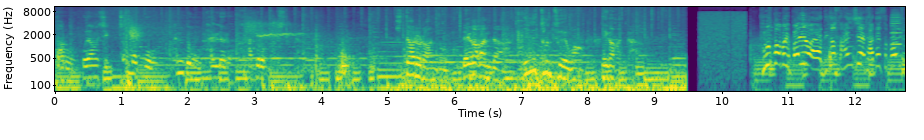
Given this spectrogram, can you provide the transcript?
바로 보양식 처먹고 한동 달려러 가도록 하겠습니다. 기다려라 한동. 내가 간다. 인스턴트의 왕. 내가 간다. 붕어빠박이 빨리 와야 늦었어 한 시간 다 됐어 빨리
